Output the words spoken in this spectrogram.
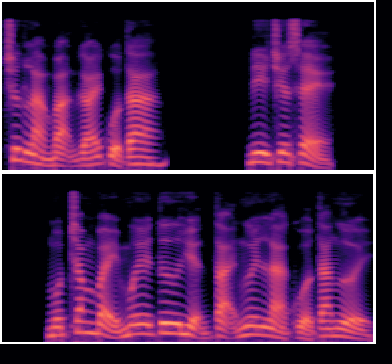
trước làm bạn gái của ta. Đi chia sẻ. 174 hiện tại ngươi là của ta người.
